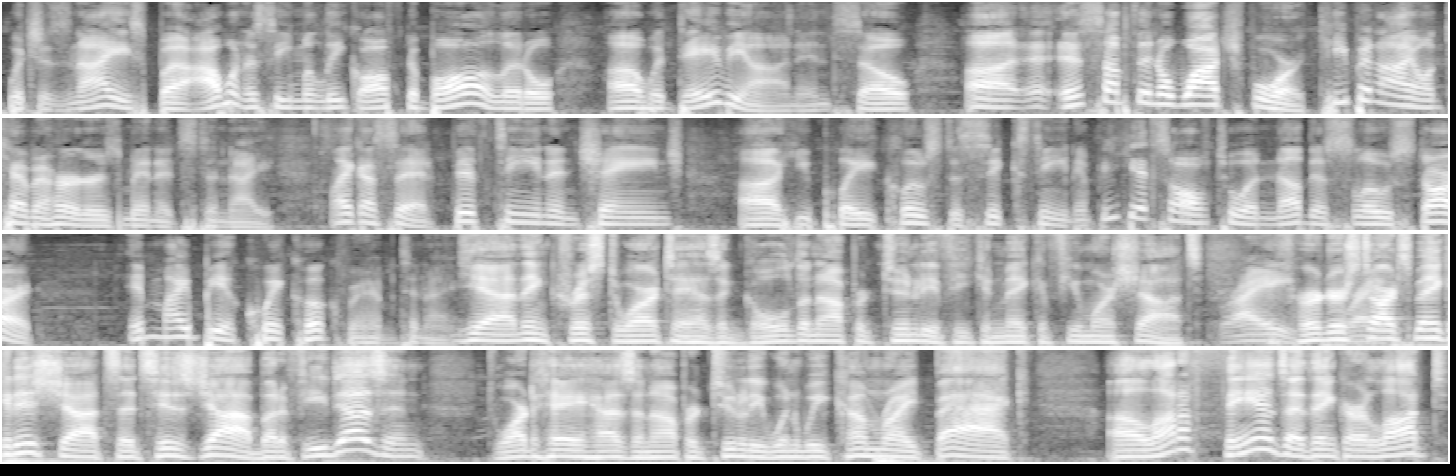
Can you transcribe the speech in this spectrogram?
which is nice. But I want to see Malik off the ball a little uh, with Davion, and so uh, it's something to watch for. Keep an eye on Kevin Huerter's minutes tonight. Like I said, 15 and change. Uh, he played close to 16. If he gets off to another slow start it might be a quick hook for him tonight. Yeah, I think Chris Duarte has a golden opportunity if he can make a few more shots. Right. If Huerter right. starts making his shots, that's his job. But if he doesn't, Duarte has an opportunity when we come right back. A lot of fans, I think, are a lot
